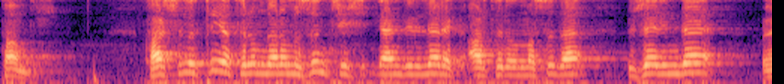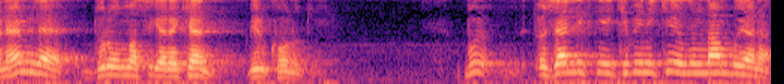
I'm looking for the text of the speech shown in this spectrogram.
tamdır. karşılıklı yatırımlarımızın çeşitlendirilerek artırılması da üzerinde önemli durulması gereken bir konudur. Bu özellikle 2002 yılından bu yana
